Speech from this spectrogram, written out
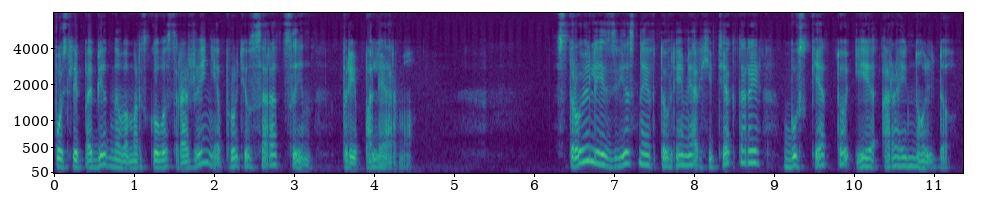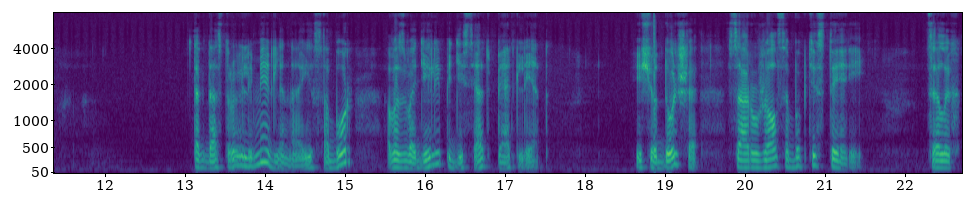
после победного морского сражения против сарацин при Палермо. Строили известные в то время архитекторы Бускетто и Райнольдо. Тогда строили медленно, и собор возводили 55 лет. Еще дольше сооружался баптистерий, целых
